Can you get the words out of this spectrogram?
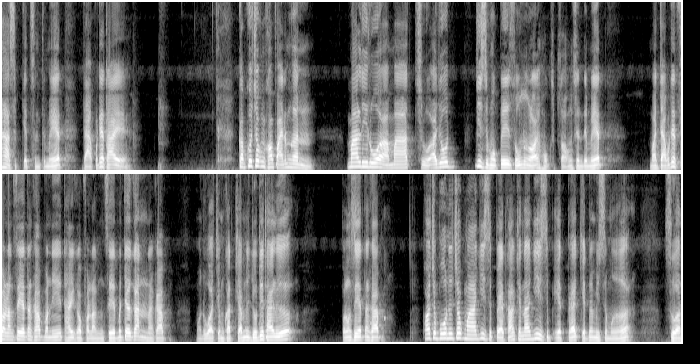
157เซนติเมตรจากประเทศไทย กับคู่ชกของฝ่ายน้ำเงิน มาลีรัวมาสูอายุ 26 ปีสูง 162เซนติเมตรมาจากประเทศฝรั่งเศสนะครับ วันนี้ไทยกับฝรั่งเศสมาเจอกันนะครับ มาดูว่าเข็มขัดแชมป์อยู่ที่ไทยหรือ ฝรั่งเศสนะครับ พอชมพูนี่ชกมา 28 ครั้งชนะ 21 แพ้ 7 ไม่มีเสมอ ส่วน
